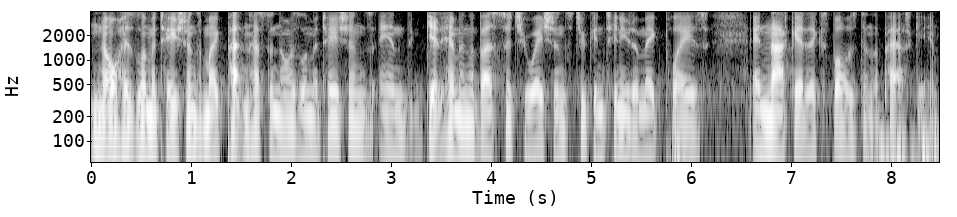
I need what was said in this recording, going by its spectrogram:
know his limitations. Mike Pettine has to know his limitations and get him in the best situations to continue to make plays and not get exposed in the pass game.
